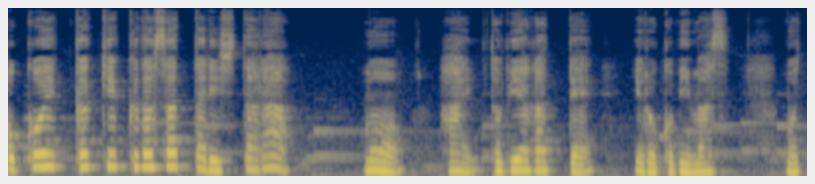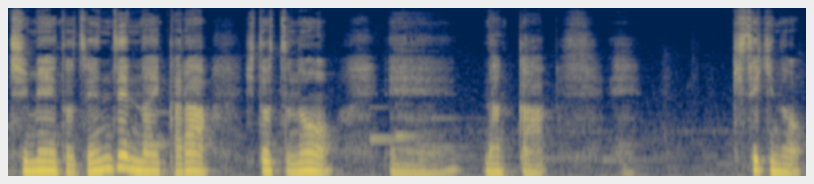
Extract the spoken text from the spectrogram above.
お声掛けくださったりしたら、もう、はい、飛び上がって喜びます。もう知名度全然ないから、一つの、えー、なんか、えー、奇跡の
